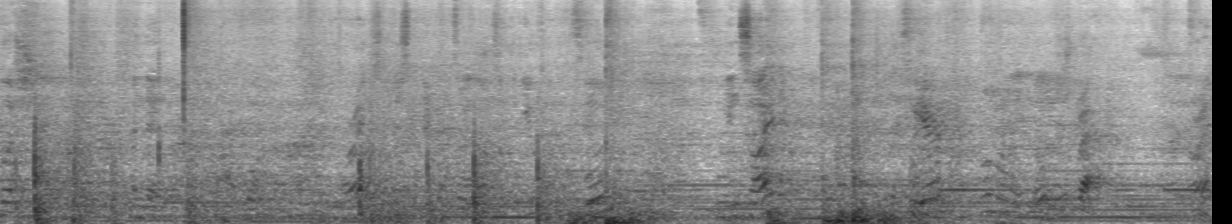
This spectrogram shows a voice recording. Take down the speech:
push, and then boom. All right, so this is different. So locks up with you, boom, inside, here, just grab. All right,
